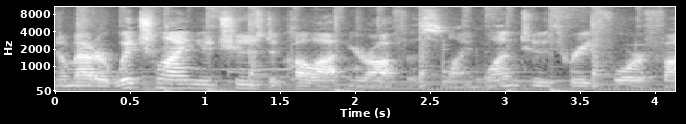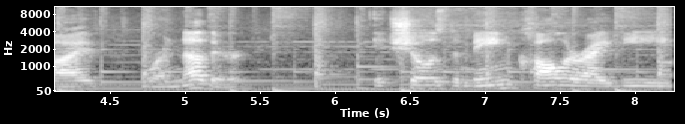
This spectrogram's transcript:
no matter which line you choose to call out in your office, line 1, 2, 3, 4, 5, or another, it shows the main caller ID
